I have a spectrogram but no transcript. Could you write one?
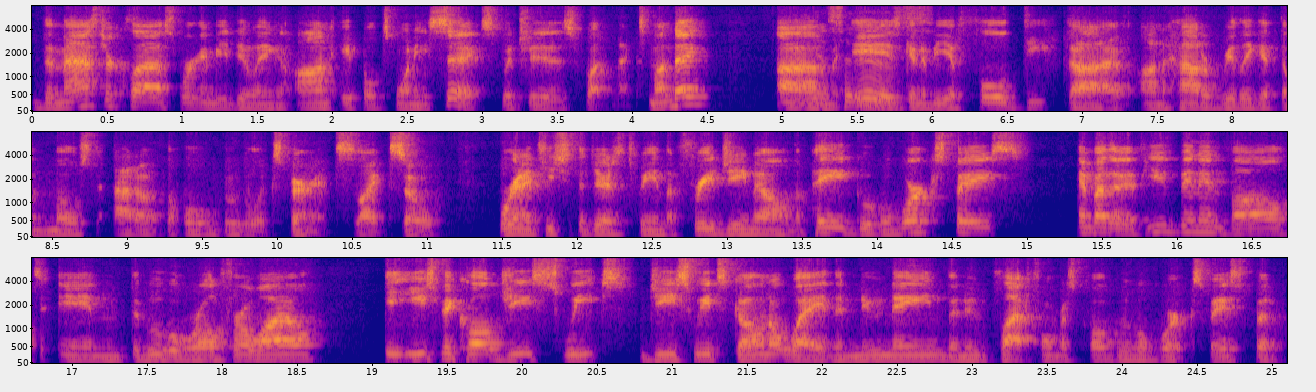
the master class we're going to be doing on April 26th, which is what next Monday, um, Yes, is, is. going to be a full deep dive on how to really get the most out of the whole Google experience. Like, so we're going to teach you the difference between the free Gmail and the paid Google Workspace. And by the way, if you've been involved in the Google world for a while, it used to be called G Suite. G Suite's going away. The new name, the new platform is called Google Workspace, but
